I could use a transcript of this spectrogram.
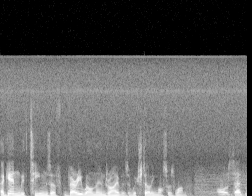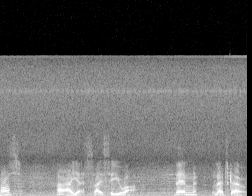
again with teams of very well-known drivers, of which Stirling Moss was one. All set, Moss? Ah, yes, I see you are. Then, let's go.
